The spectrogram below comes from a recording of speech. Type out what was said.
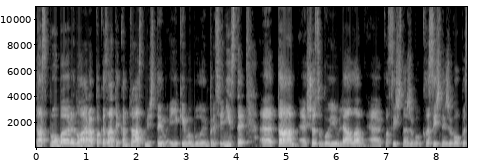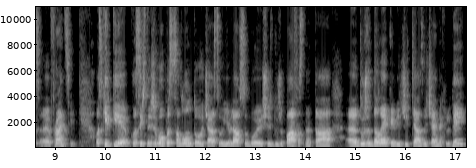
та спроба Ренуара показати контраст між тим, якими були імпресіоністи, та що собою являла класична класичний живопис Франції. Оскільки класичний живопис салон того часу являв собою щось дуже пафосне та дуже далеке від життя звичайних людей,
